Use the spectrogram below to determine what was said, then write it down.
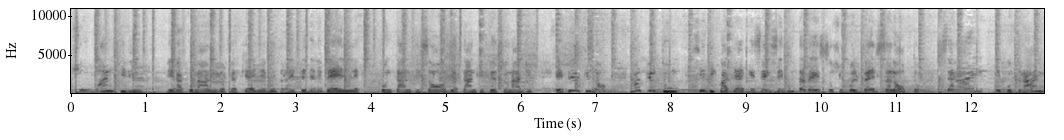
su One TV. Vi raccomando perché ne vedrete delle belle con tanti social, tanti personaggi e perché no, proprio tu, si dico a te che sei seduta adesso su quel bel salotto, sarai e potrai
